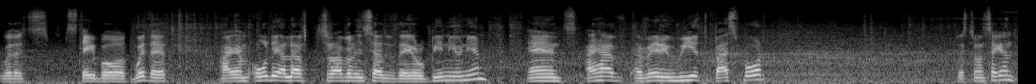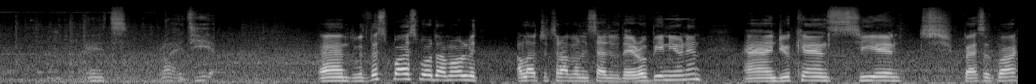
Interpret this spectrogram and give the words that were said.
whether it's stable with it i am only allowed to travel inside of the european union. And i have a very weird passport. Just one second. It's right here. And with this passport i'm only allowed to travel inside of the european union. And you can see it pass it by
